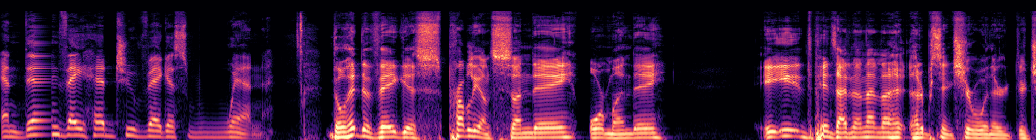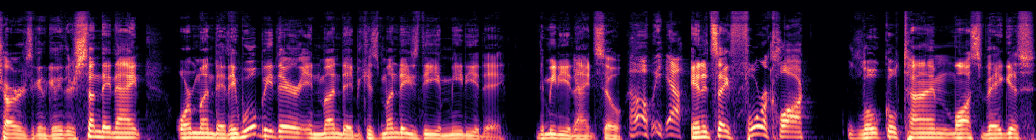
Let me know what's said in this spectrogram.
And then they head to Vegas when? They'll head to Vegas probably on Sunday or Monday. It, it depends. I'm not 100 percent sure when their their charters are going to go. Either Sunday night or Monday. They will be there in Monday because Monday's the media day, the media night. So Oh, yeah. and it's like four o'clock local time, Las Vegas.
